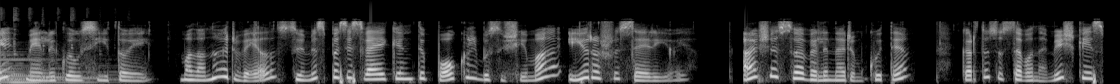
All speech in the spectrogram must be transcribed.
Sveiki, mėly klausytojai. Malonu ir vėl su jumis pasisveikinti pokalbių su šeima įrašų serijoje. Aš esu Evelina Rimkutė, kartu su savo namiškiais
